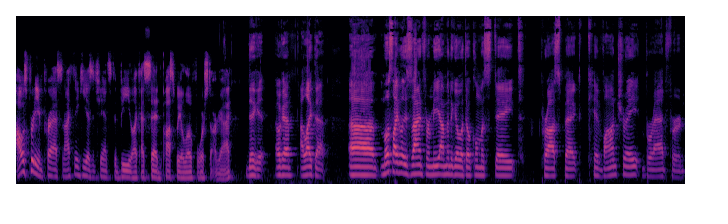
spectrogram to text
I was pretty impressed, and I think he has a chance to be, like I said, possibly a low four star guy. Dig it. Okay, I like that. Uh, most likely sign for me, I'm going to go with Oklahoma State prospect Kevontre Bradford.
